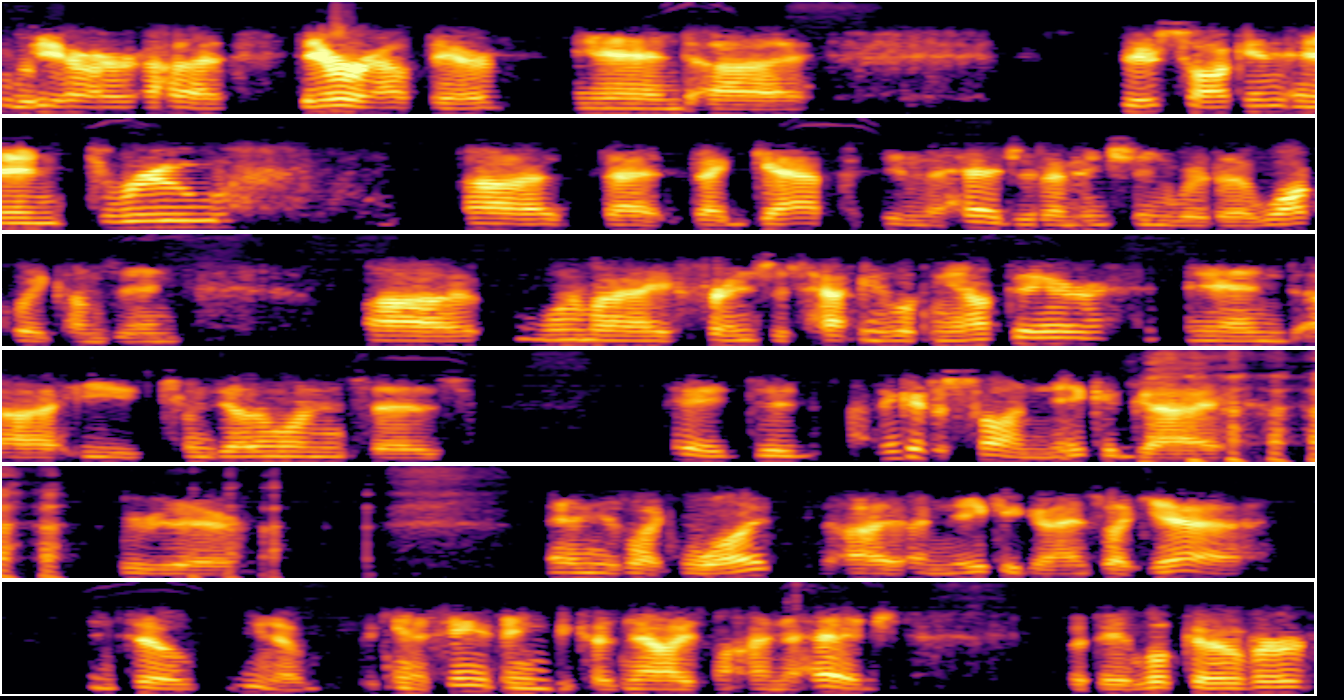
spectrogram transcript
we are. Uh, they were out there, and uh, they're talking, and through uh, that that gap in the hedge that I mentioned, where the walkway comes in, uh, one of my friends just happened looking out there, and uh, he turns to the other one and says, "Hey, did I think I just saw a naked guy through there?" And he's like, "What? A, a naked guy?" And it's like, "Yeah." And so, you know, they can't say anything because now he's behind the hedge. But they look over,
